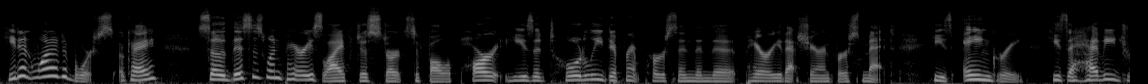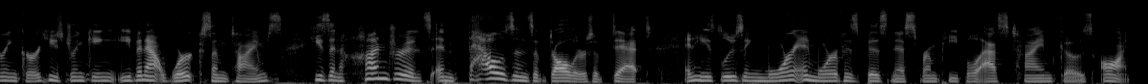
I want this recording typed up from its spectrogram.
he didn't want a divorce, okay? So, this is when Perry's life just starts to fall apart. He's a totally different person than the Perry that Sharon first met. He's angry. He's a heavy drinker. He's drinking even at work sometimes. He's in hundreds and thousands of dollars of debt, and he's losing more and more of his business from people as time goes on.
